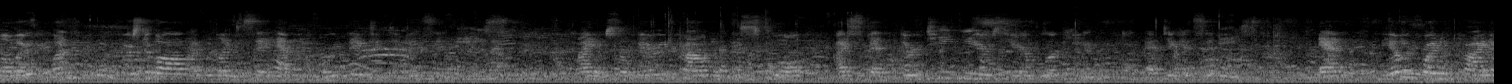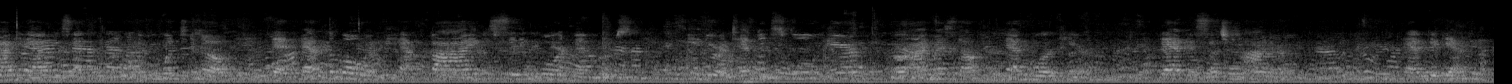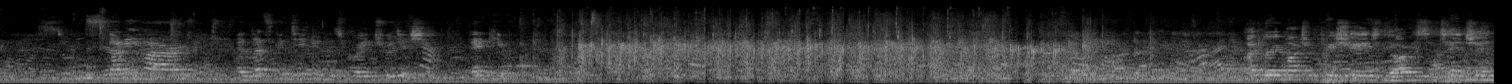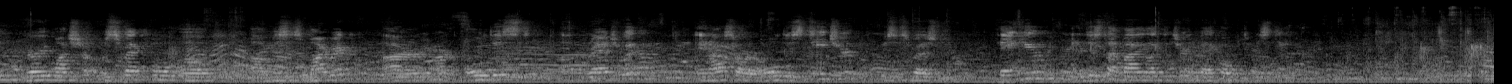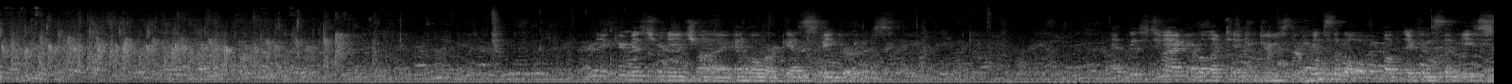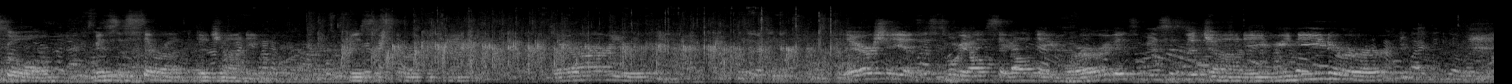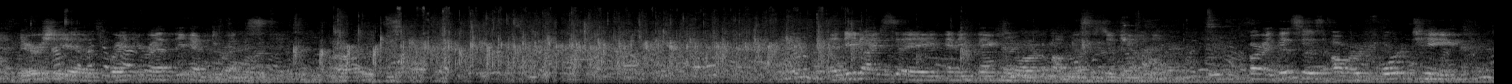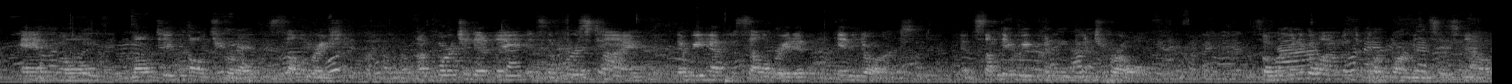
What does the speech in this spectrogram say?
Hello, everyone. First of all, I would like to say happy birthday to Dickinson East. I am so very proud of this school. I spent 13 years here working at Dickinson East. And the other point of pride I have is that I want everyone to know that at the moment, we have five sitting board members. Either attended school here, or I myself had work here. That is such an honor. And again, students study hard, and let's continue this great tradition. Thank you. I very much appreciate the artist's intention, very much respectful of uh, Mrs. Myrick, our, our oldest uh, graduate, and also our oldest teacher, Mrs. Resnick. Thank you, and at this time I'd like to turn it back over to Ms. Dean. Thank you, Mr. Niczay, and all our guest speakers. At this time, I would like to introduce the principal of Dickinson East School, Mrs. Sarah DeJohnny. Mrs. Sarah where are you? There she is. This is what we all say all day. Where is Mrs. DeJohnny? We need her. There she is, right here at the entrance. All right. And need I say anything more about Mrs. DeJohn? All right, this is our 14th annual multicultural celebration. Unfortunately, it's the first time that we have to celebrate it indoors. It's something we couldn't control. So we're going to go on with the performances now.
